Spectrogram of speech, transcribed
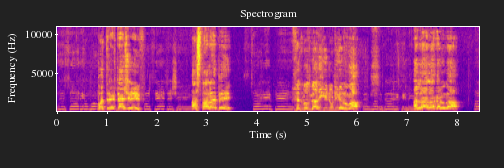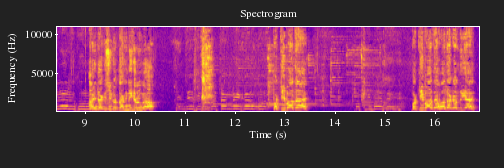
मैं सारी उम्र पत्रेटा शरीफ आस्थाने पे खिदमतगारी की ड्यूटी करूँगा। अल्लाह अल्लाह करूँगा। आइंदा किसी को तंग नहीं करूँगा। है। पक्की बात है। पक्की बात है वादा कर दिया है।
